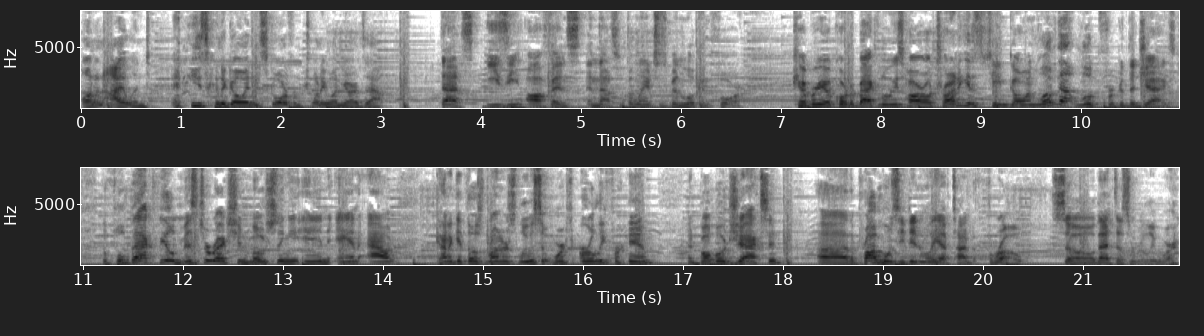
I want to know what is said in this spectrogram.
on an island, and he's going to go in and score from 21 yards out. That's easy offense, and that's what the Lancers been looking for. Cabrillo quarterback Luis Haro trying to get his team going. Love that look for the Jags. The full backfield misdirection, motioning in and out, kind of get those runners loose. It worked early for him and Bobo Jackson. Uh, the problem was he didn't really have time to throw, so that doesn't really work.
